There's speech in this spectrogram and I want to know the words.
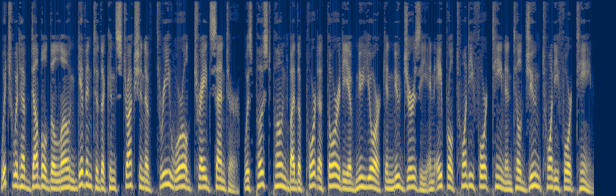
which would have doubled the loan given to the construction of 3 World Trade Center, was postponed by the Port Authority of New York and New Jersey in April 2014 until June 2014.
